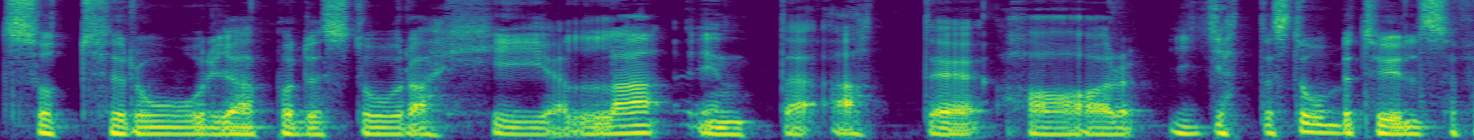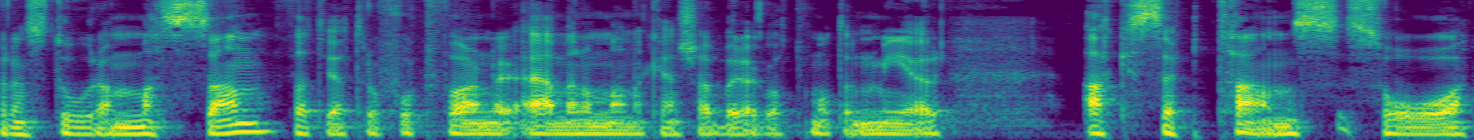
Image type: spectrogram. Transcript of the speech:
så tror jag på det stora hela inte att det har jättestor betydelse för den stora massan. För att jag tror fortfarande, även om man kanske har börjat gått mot en mer acceptans så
